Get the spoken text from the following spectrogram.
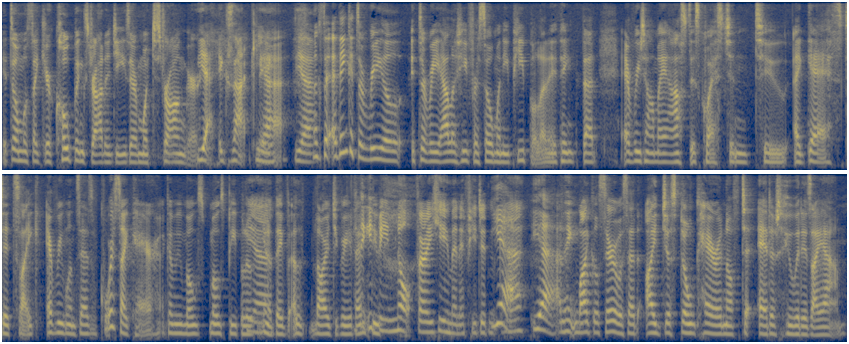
it's almost like your coping strategies are much stronger. Yeah, exactly. Yeah. Yeah. I think it's a real it's a reality for so many people. And I think that every time I ask this question to a guest, it's like everyone says, Of course I care. Like I mean most most people are, Yeah. you know, they've a large degree of I think empathy. you'd be not very human if you didn't yeah. care. Yeah. I think Michael Cera said, I just don't care enough to edit who it is I am.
